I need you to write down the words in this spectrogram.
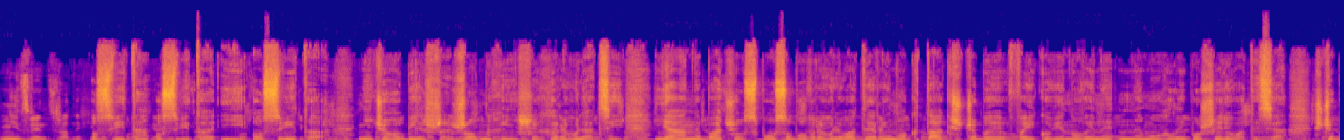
Nic więcej, Освіта, освіта і освіта. Нічого більше, жодних інших регуляцій. Я не бачу способу врегулювати ринок так, щоб фейкові новини не могли поширюватися, щоб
